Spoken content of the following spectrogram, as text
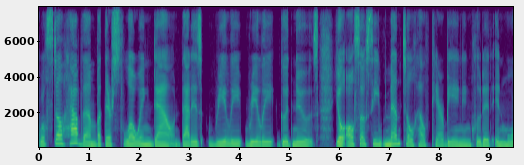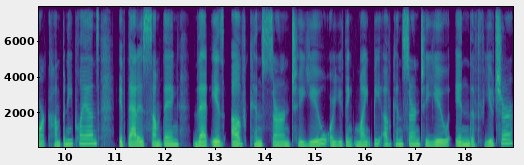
We'll still have them, but they're slowing down. That is really, really good news. You'll also see mental health care being included in more company plans. If that is something that is of concern to you or you think might be of concern to you in the future,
